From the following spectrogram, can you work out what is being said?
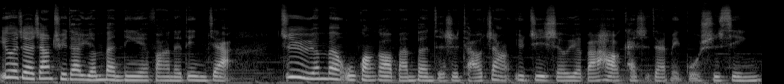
意味着将取代原本订阅方案的定价。至于原本无广告版本，则是调涨，预计十二月八号开始在美国实行。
